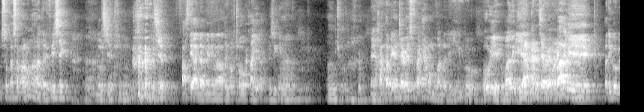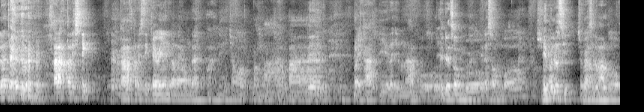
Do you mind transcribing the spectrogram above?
suka sama lu nggak dari fisik. Nah. Bullshit, bullshit. Pasti ada minimal. Tapi kalau cowok kaya fisiknya hancur. Ya kan, tapi kan cewek sukanya emang bukan dari ini bro. Oh iya, kembali. Iya kan Iya, cewek balik. Tadi gue bilang cewek tuh karakteristik karakteristik ceweknya kalau emang udah wah cowok Mapan. mapan, baik hati, rajin menabung, Tidak sombong. tidak sombong. Iya, bener sih. Suka Bener sih, mabuk.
